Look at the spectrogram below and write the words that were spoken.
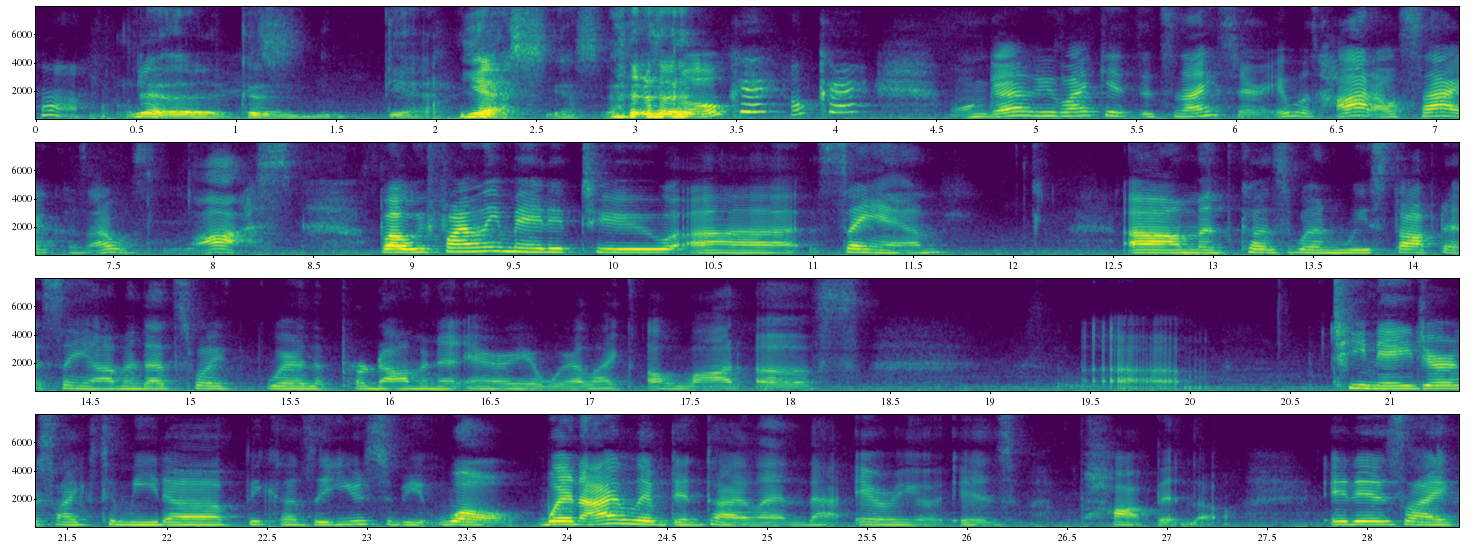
Huh. Yeah, because yeah, yes, yes. okay, okay. Well, glad you like it. It's nicer. It was hot outside because I was lost. But we finally made it to uh, Siam. Um, because when we stopped at and that's like where the predominant area where like a lot of um, teenagers like to meet up because it used to be well when I lived in Thailand that area is popping though. It is like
